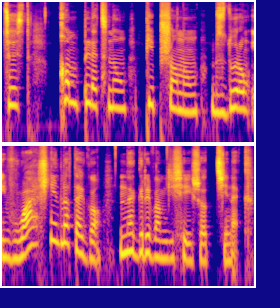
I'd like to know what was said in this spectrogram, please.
co jest kompletną, pieprzoną bzdurą i właśnie dlatego nagrywam dzisiejszy odcinek.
